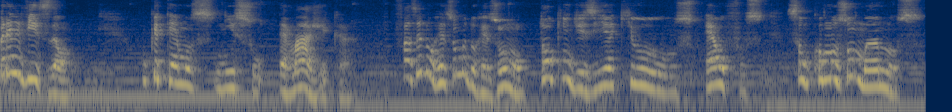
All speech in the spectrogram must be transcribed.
previsão. O que temos nisso é mágica? Fazendo o resumo do resumo, Tolkien dizia que os elfos são como os humanos,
